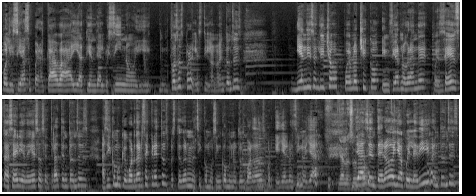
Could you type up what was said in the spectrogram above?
policía super acá va y atiende al vecino y cosas por el estilo, ¿no? Entonces, bien dice el dicho, pueblo chico, infierno grande, pues esta serie de eso se trata, entonces, así como que guardar secretos, pues te duran así como cinco minutos guardados porque ya el vecino ya, ya, ya se enteró, ya fue y le dijo, entonces,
